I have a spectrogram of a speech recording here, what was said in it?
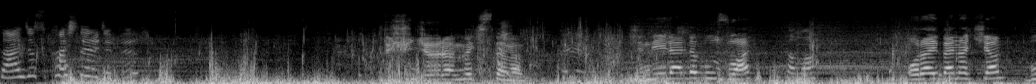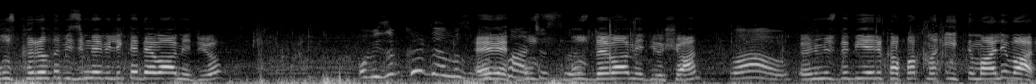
Sence su kaç derecedir? Düşünce öğrenmek istemem. Şimdi ileride buz var. Tamam. Orayı ben açacağım. Buz kırıldı bizimle birlikte devam ediyor. O bizim kırdığımız buz Evet buz, parçası. buz devam ediyor şu an. Wow. Önümüzde bir yeri kapatma ihtimali var.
